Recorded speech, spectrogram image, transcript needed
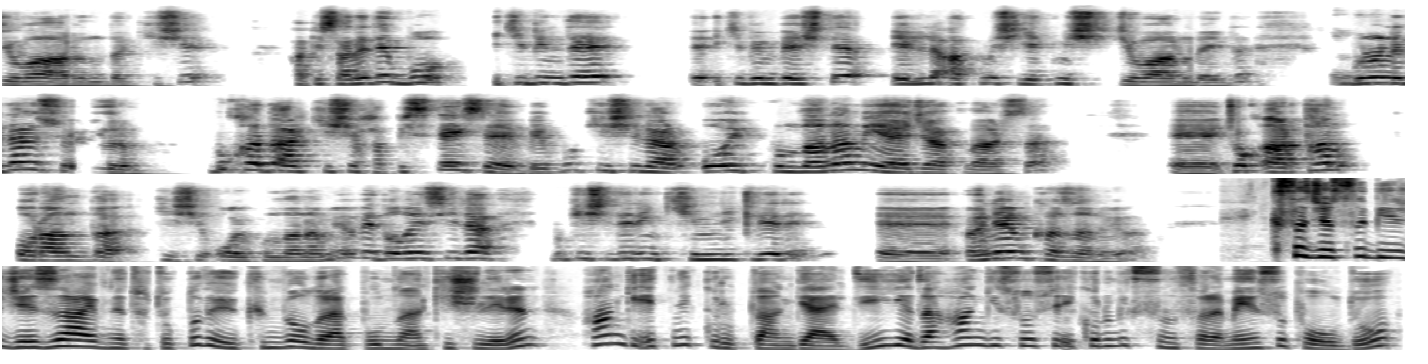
civarında kişi hapishanede. Bu 2000'de e, 2005'te 50, 60, 70 civarındaydı. Bunu neden söylüyorum? Bu kadar kişi hapisteyse ve bu kişiler oy kullanamayacaklarsa e, çok artan oranda kişi oy kullanamıyor ve dolayısıyla bu kişilerin kimlikleri e, önem kazanıyor. Kısacası bir cezaevinde tutuklu ve hükümlü olarak bulunan kişilerin hangi etnik gruptan geldiği ya da hangi sosyoekonomik sınıflara mensup olduğu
